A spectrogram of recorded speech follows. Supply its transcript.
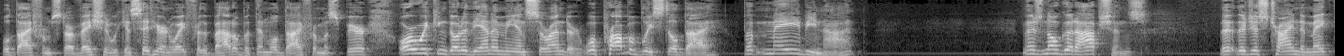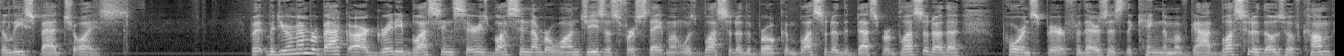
we'll die from starvation. We can sit here and wait for the battle, but then we'll die from a spear. Or we can go to the enemy and surrender. We'll probably still die, but maybe not. There's no good options. They're just trying to make the least bad choice. But, but do you remember back our gritty blessing series? Blessing number one, Jesus' first statement was, Blessed are the broken, blessed are the desperate, blessed are the poor in spirit, for theirs is the kingdom of God. Blessed are those who have come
